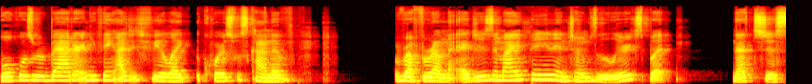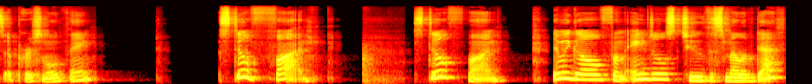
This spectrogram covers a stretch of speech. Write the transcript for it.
vocals were bad or anything. I just feel like the chorus was kind of rough around the edges, in my opinion, in terms of the lyrics. But that's just a personal thing. Still fun still fun. Then we go from Angels to The Smell of Death,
